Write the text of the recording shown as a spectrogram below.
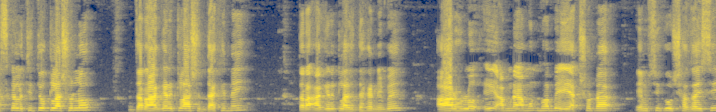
আজকাল তৃতীয় ক্লাস হলো। যারা আগের ক্লাস দেখে নেই, তারা আগের ক্লাস দেখে নেবে। আর হলো এই আমরা এমনভাবে এই একশোটা এমসিকিউ সাজাইছি।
